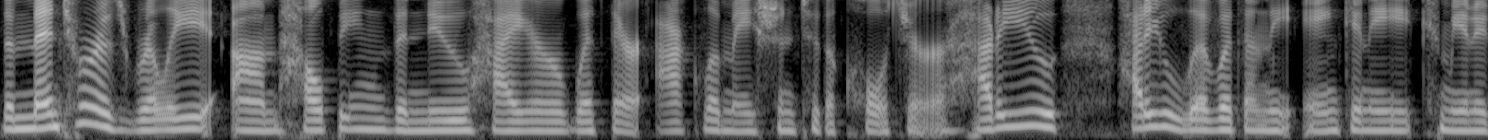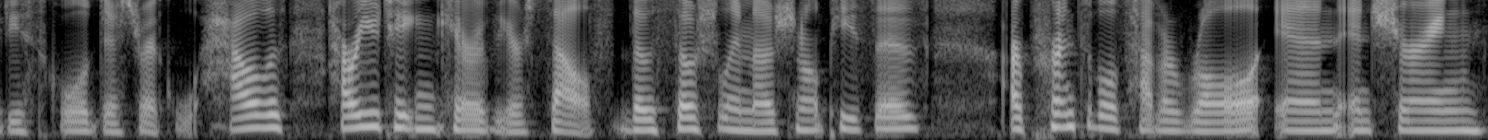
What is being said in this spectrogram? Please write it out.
the mentor is really um, helping the new hire with their acclimation to the culture. How do you how do you live within the Ankeny Community School District? How how are you taking care of yourself? Those social emotional pieces. Our principals have a role in ensuring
